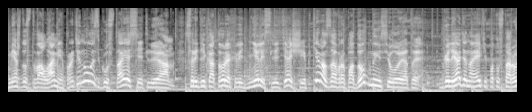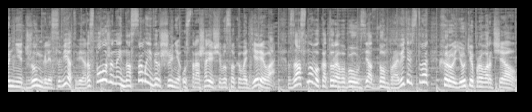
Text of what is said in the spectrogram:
Между стволами протянулась густая сеть лиан, среди которых виднелись летящие птерозавроподобные силуэты. Глядя на эти потусторонние джунгли с ветви, расположенной на самой вершине устрашающе высокого дерева, за основу которого был взят дом правительства, Харуюки проворчал.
